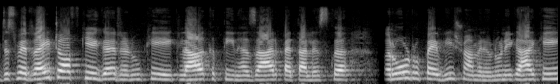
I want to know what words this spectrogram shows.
जिसमें राइट ऑफ़ किए गए ऋणों के एक लाख तीन हज़ार पैंतालीस करोड़ रुपए भी शामिल उन्होंने कहा कि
